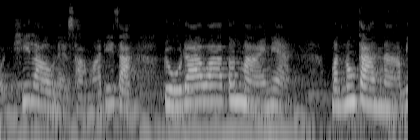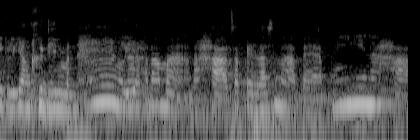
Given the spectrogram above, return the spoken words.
ชน์ที่เราเนี่ยสามารถที่จะดูได้ว่าต้นไม้เนี่ยมันต้องการน้ำอีกหรือยังคือดินมันแห้งหรือยังอะคาดามะนะคะ จะเป็นลักษณะแบบนี้นะคะ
